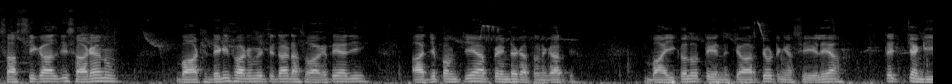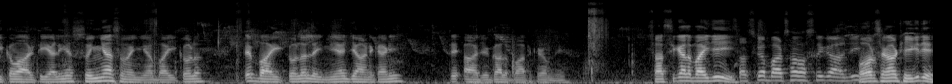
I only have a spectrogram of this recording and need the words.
ਸਤਿ ਸ਼੍ਰੀ ਅਕਾਲ ਜੀ ਸਾਰਿਆਂ ਨੂੰ। ਬਾਠ ਡੇਰੀ ਫਾਰਮ ਵਿੱਚ ਤੁਹਾਡਾ ਸਵਾਗਤ ਹੈ ਜੀ। ਅੱਜ ਪਹੁੰਚੇ ਆ ਪਿੰਡ ਰਤਨਗੜ੍ਹ 'ਚ। ਬਾਈ ਕੋਲੋਂ ਤਿੰਨ ਚਾਰ ਝੋਟੀਆਂ ਸੇਲ ਆ ਤੇ ਚੰਗੀ ਕੁਆਲਿਟੀ ਵਾਲੀਆਂ ਸੂਈਆਂ ਸਵਾਈਆਂ ਬਾਈ ਕੋਲ ਤੇ ਬਾਈ ਕੋਲ ਲੈਂਦੇ ਆ ਜਾਣਕਾਰੀ ਤੇ ਆਜੋ ਗੱਲਬਾਤ ਕਰਾਉਂਦੇ ਆ ਸਤਿ ਸ਼੍ਰੀ ਅਕਾਲ ਬਾਈ ਜੀ। ਸਤਿ ਸ਼੍ਰੀ ਅਕਾਲ ਬਾਟ ਸਾਹਿਬ ਸਤਿ ਸ਼੍ਰੀ ਅਕਾਲ ਜੀ। ਹੋਰ ਸੁਣਾਓ ਠੀਕ ਜੀ?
